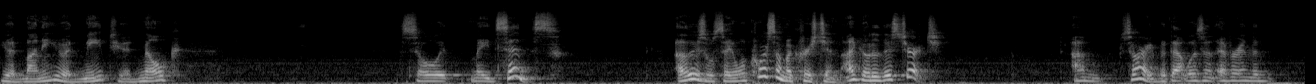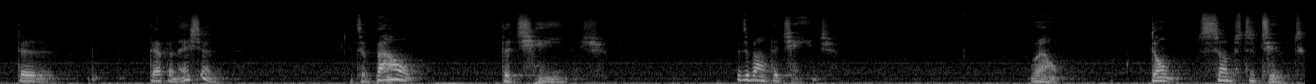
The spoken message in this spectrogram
You had money, you had meat, you had milk. So it made sense. Others will say, Well, of course I'm a Christian. I go to this church. I'm sorry, but that wasn't ever in the, the definition. It's about the change. It's about the change. Well, don't substitute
